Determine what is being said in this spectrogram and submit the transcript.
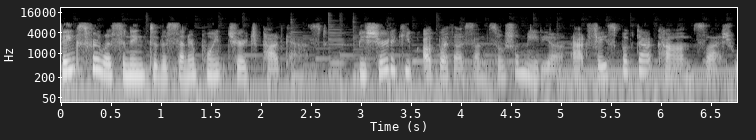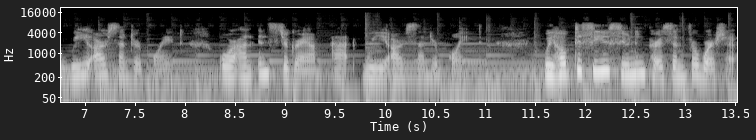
Thanks for listening to the Centerpoint Church podcast. Be sure to keep up with us on social media at facebook.com slash we are centerpoint or on Instagram at we are centerpoint. We hope to see you soon in person for worship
